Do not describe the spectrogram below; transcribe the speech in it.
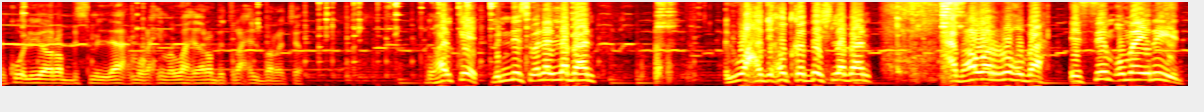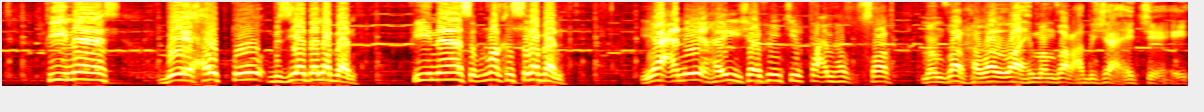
نقول يا رب بسم الله الرحمن الرحيم. الله يا رب يطرح البركة. وهالكيت بالنسبة للبن؟ الواحد يحط قديش لبن؟ بهوى الرغبة الثم وما يريد. في ناس بيحطوا بزيادة لبن. في ناس بنقص لبن. يعني هي شايفين كيف طعمها صار منظرها؟ والله منظرها بشهة شهي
